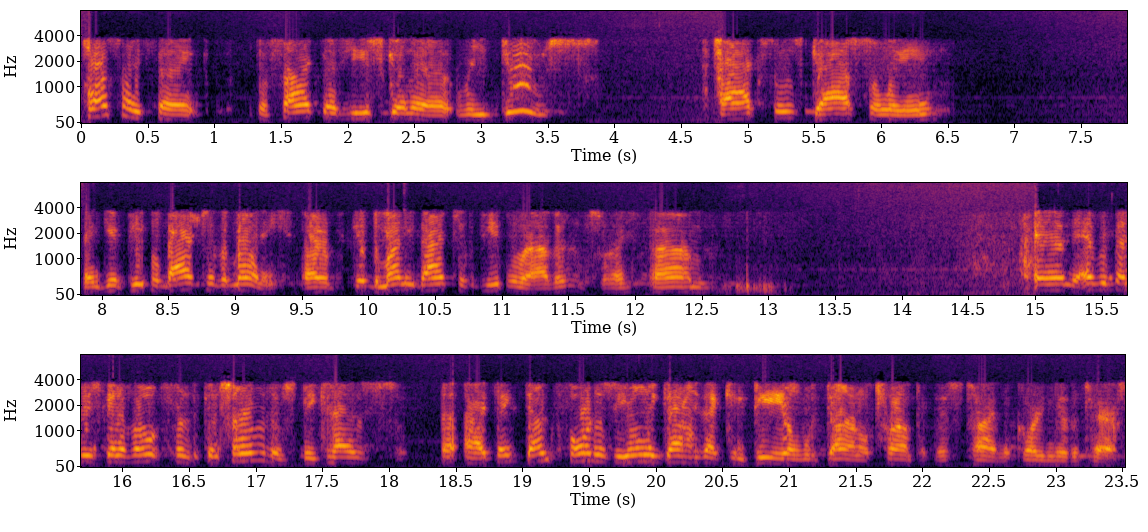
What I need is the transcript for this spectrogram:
Plus, I think the fact that he's going to reduce taxes, gasoline, and give people back to the money, or give the money back to the people, rather. Sorry. Um, and everybody's going to vote for the conservatives because I think Doug Ford is the only guy that can deal with Donald Trump at this time, according to the test.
